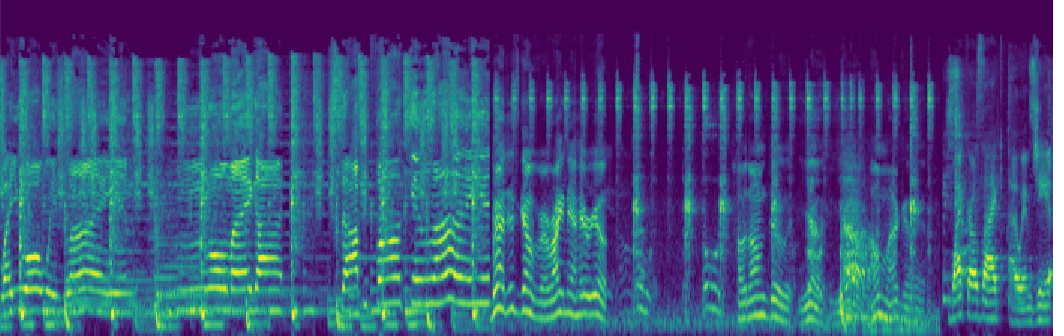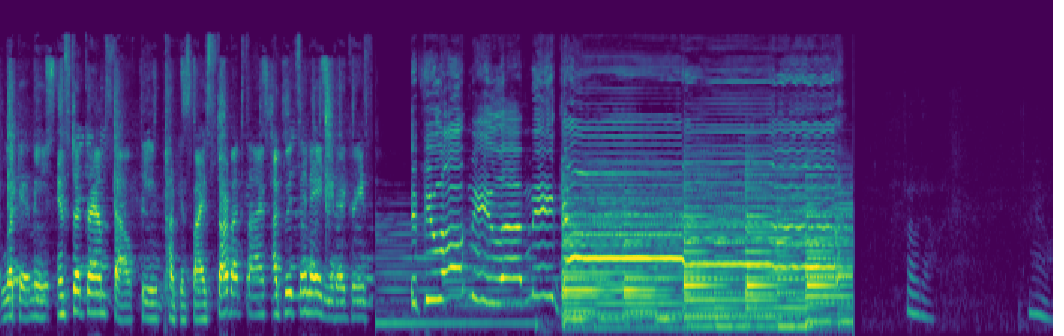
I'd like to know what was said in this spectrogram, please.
Why you always lying? Mm, oh my god. Stop you fucking lying. Bro, just go, bro. Right now, hurry up. Hold on, do it. Yeah, yeah. Oh my god. White girls like OMG, look at me. Instagram selfie, pumpkin spice, Starbucks size, Ugg boots in 80 degrees. If you love me, let me go. Photo. No.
